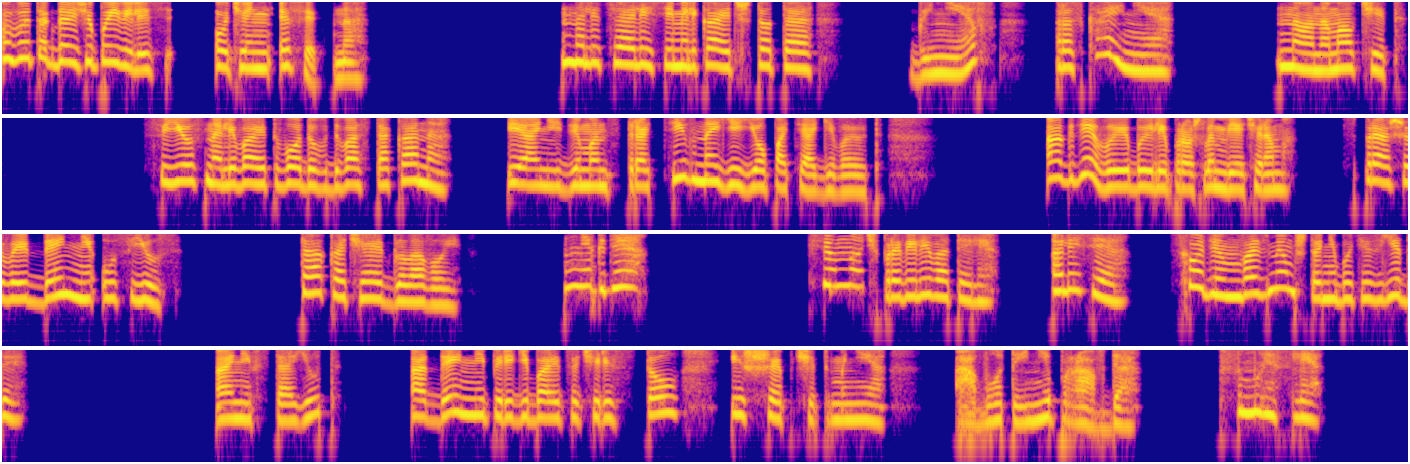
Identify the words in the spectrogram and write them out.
«Вы тогда еще появились очень эффектно». На лице Алисии мелькает что-то... Гнев? Раскаяние? Но она молчит. Сьюз наливает воду в два стакана, и они демонстративно ее потягивают. «А где вы были прошлым вечером?» — спрашивает Дэнни у Сьюз. Так качает головой. «Нигде. Всю ночь провели в отеле. Алисия, сходим, возьмем что-нибудь из еды». Они встают, а Дэнни перегибается через стол и шепчет мне. «А вот и неправда». «В смысле?»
